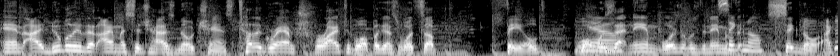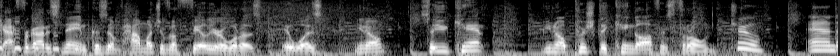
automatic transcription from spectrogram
and i do believe that iMessage has no chance telegram tried to go up against whatsapp failed what was that name? What was it was the name Signal. of the signal. I, I forgot its name because of how much of a failure it was it was you know? So you can't you know push the king off his throne. True. And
